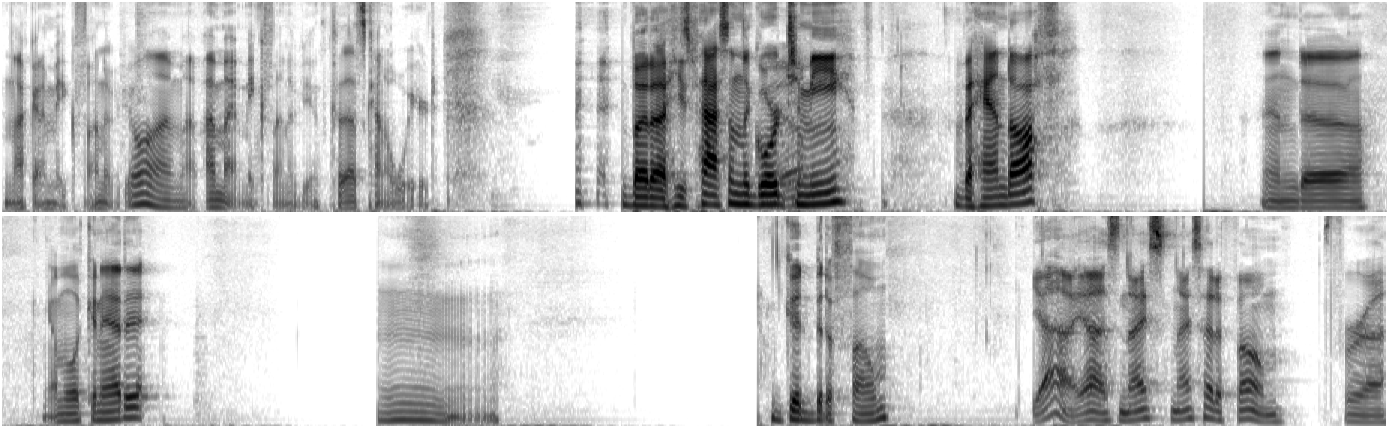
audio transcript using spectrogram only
I'm not gonna make fun of you. Well, I might, I might make fun of you because that's kind of weird. but uh, he's passing the gourd to me, the handoff, and uh, I'm looking at it. Mm. Good bit of foam. yeah, yeah, it's nice, nice head of foam for uh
